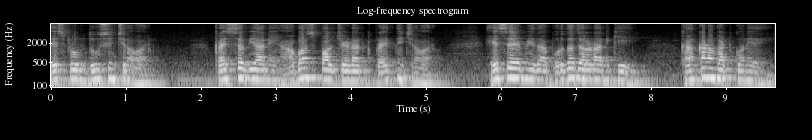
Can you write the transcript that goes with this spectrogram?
యేసుప్రభుని దూషించిన వారు క్రైస్తవ్యాన్ని ఆభాస్పాలు చేయడానికి ప్రయత్నించిన వారు ఏసఐ మీద బురద జల్లడానికి కంకణం కట్టుకొని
